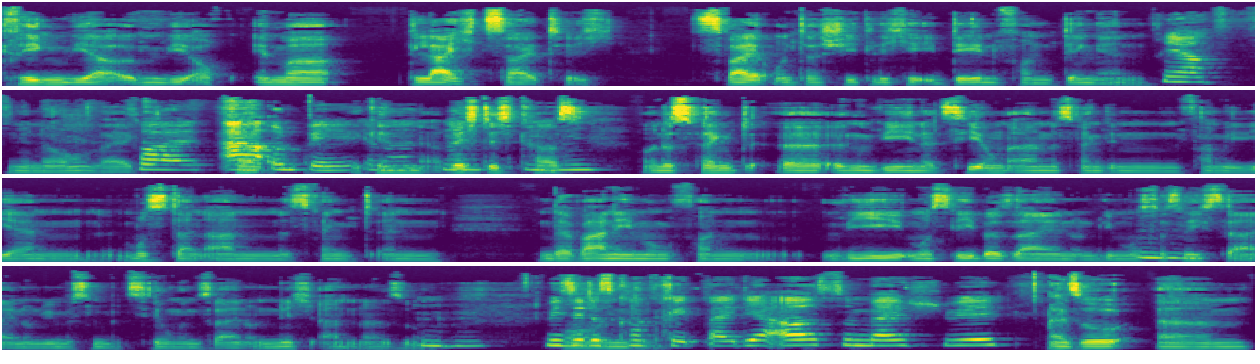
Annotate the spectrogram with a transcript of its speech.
kriegen wir ja irgendwie auch immer gleichzeitig zwei unterschiedliche Ideen von Dingen. Ja, You know, like. voll. A und B. Immer, Genau, richtig krass. Mhm. Und es fängt äh, irgendwie in Erziehung an, es fängt in familiären Mustern an, es fängt in, in der Wahrnehmung von, wie muss Liebe sein und wie muss das Mhm. nicht sein und wie müssen Beziehungen sein und nicht an. Also, Mhm. Wie sieht das Und- konkret bei dir aus zum Beispiel? also ähm,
